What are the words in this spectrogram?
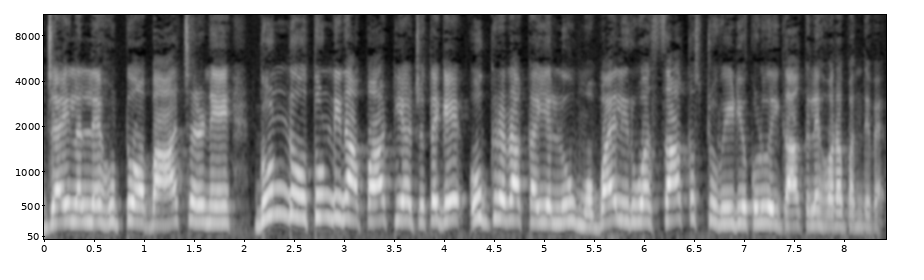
ಜೈಲಲ್ಲೇ ಹುಟ್ಟುಹಬ್ಬ ಆಚರಣೆ, ಗುಂಡು ತುಂಡಿನ ಪಾರ್ಟಿಯ ಜೊತೆಗೆ ಉಗ್ರರ ಕೈಯಲ್ಲೂ ಮೊಬೈಲ್ ಇರುವ ಸಾಕಷ್ಟು ವಿಡಿಯೋಗಳು ಈಗಾಗಲೇ ಹೊರಬಂದಿವೆ.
